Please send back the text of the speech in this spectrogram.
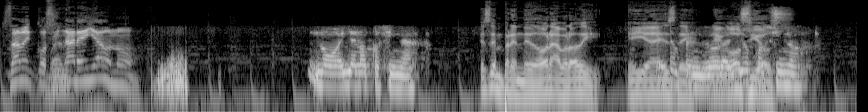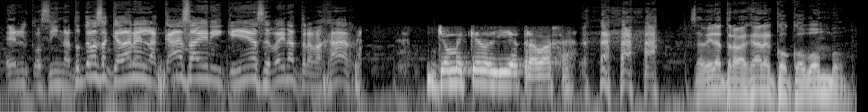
¿Sabe cocinar ella o no? No, ella no cocina. Es emprendedora, Brody. Ella es, de emprendedora, yo negocios. cocino. Él cocina. Tú te vas a quedar en la casa, Eric, y ella se va a ir a trabajar. Yo me quedo y ella trabaja. Saber a trabajar al cocobombo.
